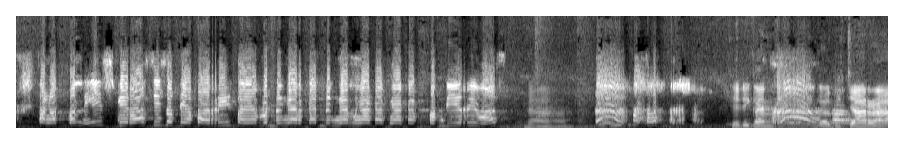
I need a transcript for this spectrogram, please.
sangat menginspirasi setiap hari saya mendengarkan dengan ngakak-ngakak sendiri mas. Nah, jadi jadi kan kamu tinggal bicara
